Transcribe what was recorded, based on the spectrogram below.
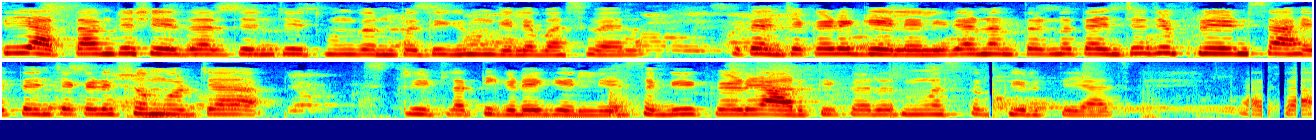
ती आता आमच्या शेजारच्यांच्या इथून गणपती घेऊन गेले बसवायला. तर त्यांच्याकडे गेलेली. त्यानंतर ना त्यांचे जे फ्रेंड्स आहेत त्यांच्याकडे समोरच्या स्ट्रीटला तिकडे गेली आहे सगळीकडे आरती करत मस्त फिरते आज. आता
